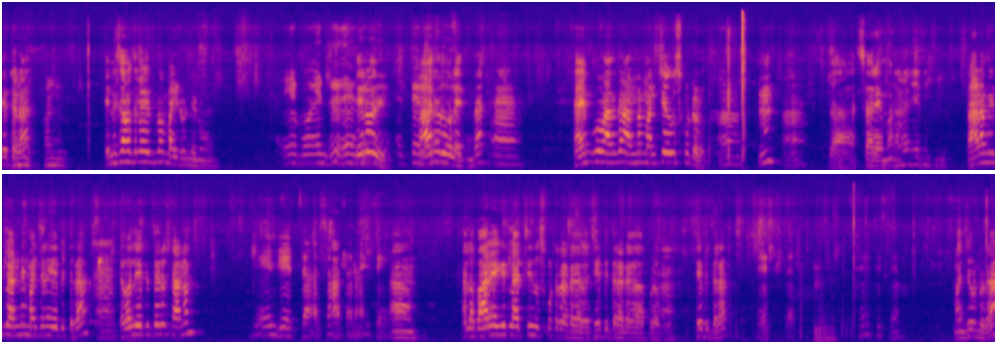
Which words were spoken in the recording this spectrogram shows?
తెస్తాడా ఎన్ని సంవత్సరాలు అవుతుందో బయట ఉండి నువ్వు? తెలియదు బాగానే రోజులు అవుతుందా? టైంకు అంతా అన్నం మంచిగా చూసుకుంటాడు. సరే అమ్మా. స్నానం ఇట్లా అన్ని మంచిగా చేపిస్తారా? ఎవరు చేపిస్తారు స్నానం? ఏం చేస్తా సాతన అయితే. ఆ, అలా భార్య గిట్లా వచ్చి చూసుకుంటారట కదా చేపిస్తారట కదా అప్పుడప్పుడు. చేపిస్తారా? చేస్తారు మంచిగా ఉండురా?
